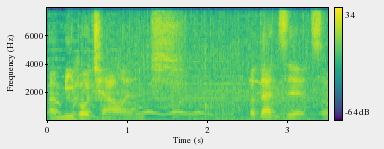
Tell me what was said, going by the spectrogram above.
Amiibo Challenge. But that's it. So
